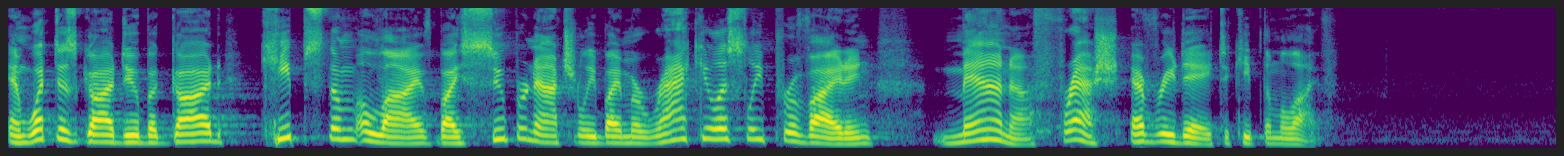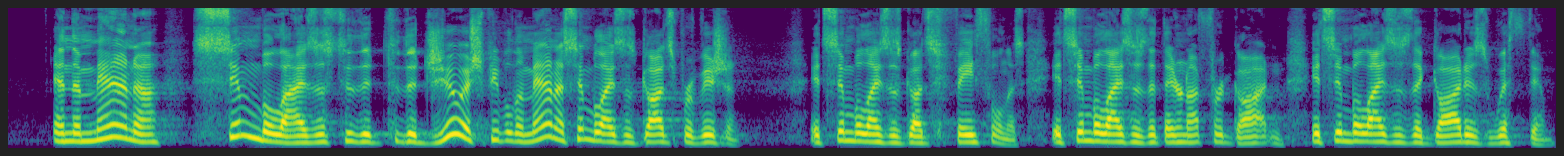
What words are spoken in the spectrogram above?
And what does God do? But God keeps them alive by supernaturally, by miraculously providing manna fresh every day to keep them alive. And the manna symbolizes to the, to the Jewish people, the manna symbolizes God's provision. It symbolizes God's faithfulness. It symbolizes that they're not forgotten. It symbolizes that God is with them,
